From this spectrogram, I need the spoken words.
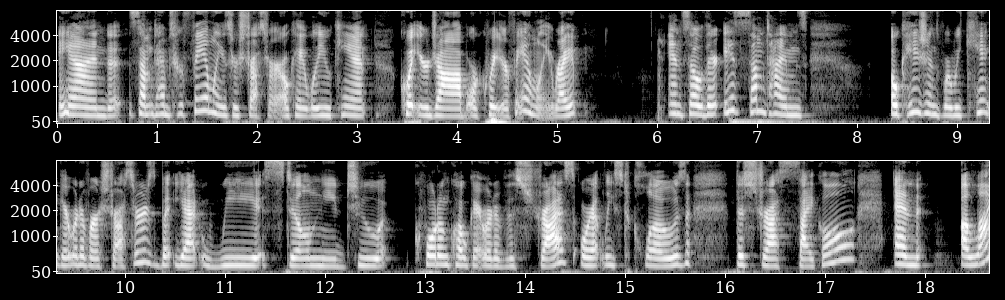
And sometimes her family is her stressor. Okay, well, you can't quit your job or quit your family, right? And so there is sometimes occasions where we can't get rid of our stressors, but yet we still need to quote unquote get rid of the stress or at least close the stress cycle. And a lot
